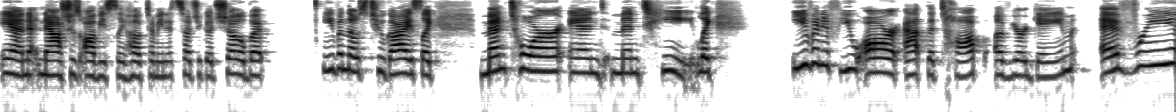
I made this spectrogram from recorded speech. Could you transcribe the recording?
and Nash is obviously hooked. I mean, it's such a good show, but even those two guys, like mentor and mentee, like even if you are at the top of your game, every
